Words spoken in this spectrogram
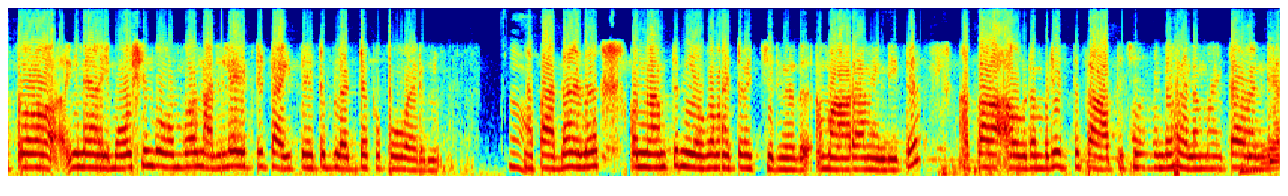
അപ്പോ ഇങ്ങനെ മോഷൻ പോകുമ്പോ നല്ലതായിട്ട് ടൈറ്റ് ആയിട്ട് ബ്ലഡ് ഒക്കെ പോവായിരുന്നു. അപ്പൊ അതാണ് ഒന്നാമത്തെ നിയോഗമായിട്ട് വെച്ചിരുന്നത്. മാറാൻ വേണ്ടിയിട്ട്. അപ്പൊ ഉടമ്പടി എടുത്ത് പ്രാർത്ഥിച്ചതിന്റെ ഫലമായിട്ട് അവന്റെ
